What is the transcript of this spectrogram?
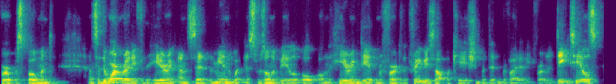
for a postponement and said they weren't ready for the hearing and said the main witness was unavailable on the hearing date and referred to the previous application but didn't provide any further details.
